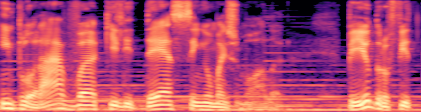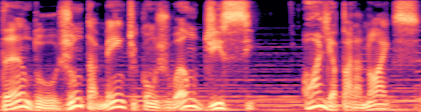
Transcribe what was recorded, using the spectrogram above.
implorava que lhe dessem uma esmola. Pedro, fitando-o juntamente com João, disse: Olha para nós.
